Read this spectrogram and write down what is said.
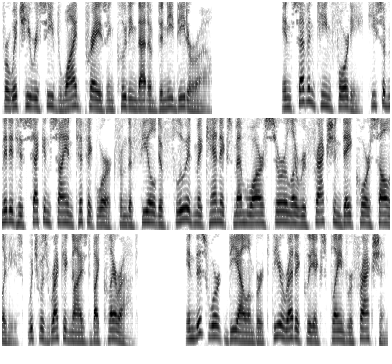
for which he received wide praise including that of Denis Diderot. In 1740, he submitted his second scientific work from the field of fluid mechanics Mémoire sur la réfraction des corps solides, which was recognized by Clairaut. In this work D'Alembert theoretically explained refraction.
